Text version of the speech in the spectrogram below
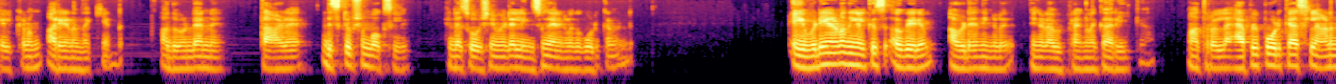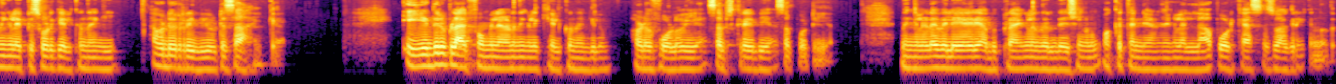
കേൾക്കണം അറിയണം എന്നൊക്കെയുണ്ട്. അതുകൊണ്ട് തന്നെ താഴെ ഡിസ്ക്രിപ്ഷൻ ബോക്സിൽ എന്റെ സോഷ്യൽ മീഡിയ ലിങ്ക്സും കാര്യങ്ങളൊക്കെ കൊടുക്കുന്നുണ്ട്. എവിടെയാണോ നിങ്ങൾക്ക് സൗകര്യം അവിടെ നിങ്ങൾ നിങ്ങളുടെ അഭിപ്രായങ്ങളൊക്കെ അറിയിക്കുക. മാത്രമല്ല ആപ്പിൾ പോഡ്കാസ്റ്റിലാണ് നിങ്ങൾ എപ്പിസോഡ് കേൾക്കുന്നതെങ്കിൽ അവിടെ ഒരു റിവ്യൂ ഇട്ട് സഹായിക്കുക. ഏതൊരു പ്ലാറ്റ്ഫോമിലാണ് നിങ്ങൾ കേൾക്കുന്നതെങ്കിലും അവിടെ ഫോളോ ചെയ്യുക സബ്സ്ക്രൈബ് ചെയ്യുക സപ്പോർട്ട് ചെയ്യുക. നിങ്ങളുടെ വിലയേറിയ അഭിപ്രായങ്ങളും നിർദ്ദേശങ്ങളും ഒക്കെ തന്നെയാണ് ഞങ്ങൾ എല്ലാ പോഡ്കാസ്റ്റേഴ്സും ആഗ്രഹിക്കുന്നത്.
